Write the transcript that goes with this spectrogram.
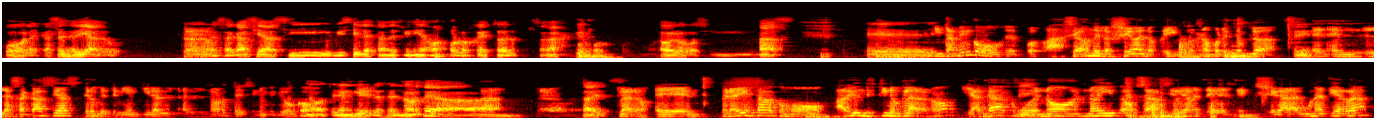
poco la escasez de diálogo. Claro. Eh, las acacias y visibles están definidas más por los gestos de los personajes que por, por monólogos y más. Eh, Y también como eh, por- hacia dónde los llevan los vehículos, ¿no? Por ejemplo, sí. en, en las acacias creo que tenían que ir al, al norte, si no me equivoco. No, tenían que ir desde el norte a, Ah, claro. Buenos Aires. Claro, eh, pero ahí estaba como, había un destino claro, ¿no? Y acá como Sí. que no, no hay, o sea, sí obviamente eh, llegar a alguna tierra,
